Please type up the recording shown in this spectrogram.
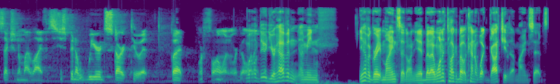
section of my life. It's just been a weird start to it, but we're flowing. We're going. well, dude, you're having. I mean, you have a great mindset on you. But I want to talk about kind of what got you that mindset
